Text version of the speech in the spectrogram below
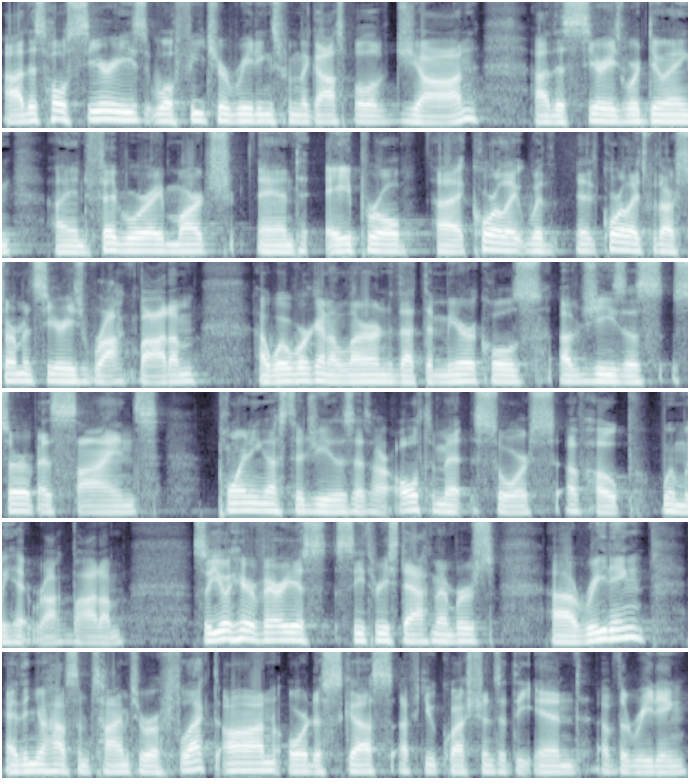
Uh, this whole series will feature readings from the Gospel of John. Uh, this series we're doing uh, in February, March, and April uh, correlate with it correlates with our sermon series Rock Bottom, uh, where we're going to learn that the miracles of Jesus serve as signs pointing us to Jesus as our ultimate source of hope when we hit rock bottom. So you'll hear various C3 staff members uh, reading, and then you'll have some time to reflect on or discuss a few questions at the end of the reading.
